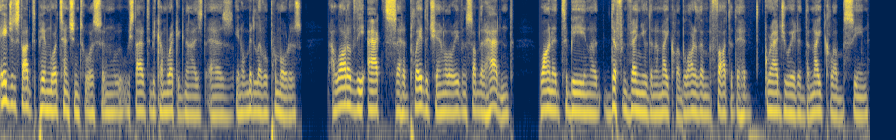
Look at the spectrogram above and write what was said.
Agents started to pay more attention to us and we started to become recognized as you know mid-level promoters. A lot of the acts that had played the channel or even some that hadn't wanted to be in a different venue than a nightclub. A lot of them thought that they had graduated the nightclub scene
